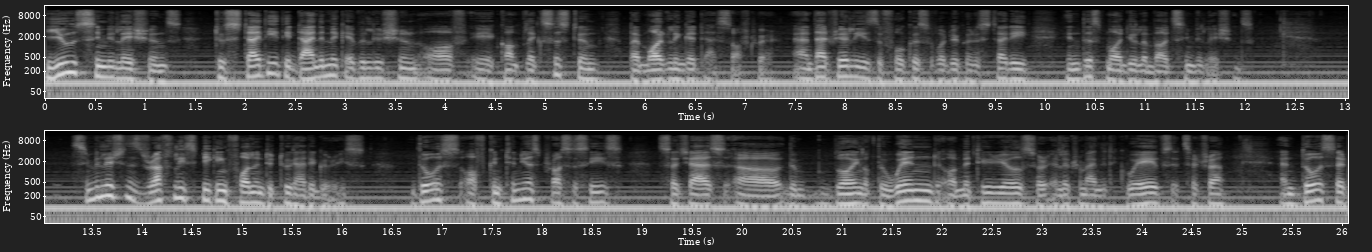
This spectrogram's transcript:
use simulations to study the dynamic evolution of a complex system by modeling it as software. And that really is the focus of what we're going to study in this module about simulations. Simulations, roughly speaking, fall into two categories. Those of continuous processes, such as uh, the blowing of the wind or materials or electromagnetic waves, etc., and those that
